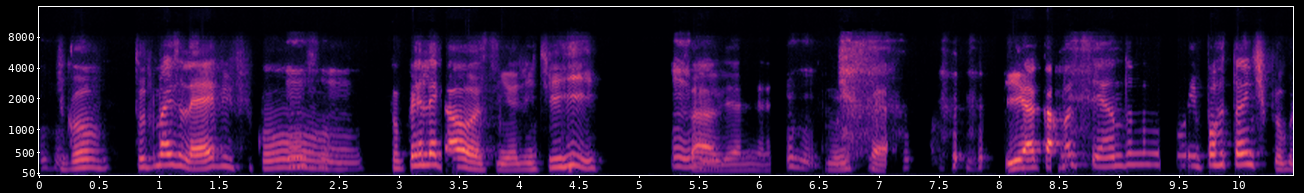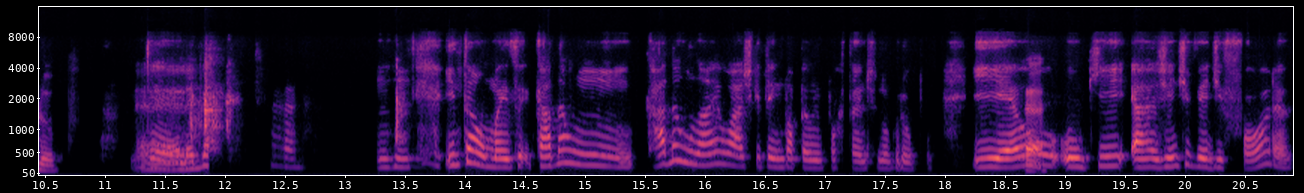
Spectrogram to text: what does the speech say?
Uhum. ficou tudo mais leve, ficou Uhum, super legal, assim, a gente ri, uhum, sabe? É uhum. muito fé. E acaba sendo importante pro grupo. É É. legal. Uhum. Então, mas cada um, cada um lá eu acho que tem um papel importante no grupo. E é o, É. o que a gente vê de fora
